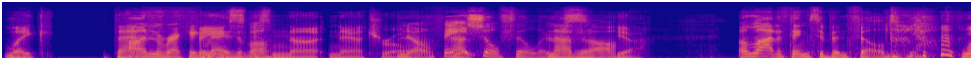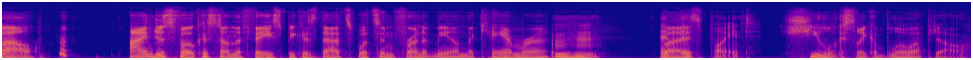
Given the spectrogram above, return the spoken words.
Like that Unrecognizable. face is not natural. no Facial fillers. not, not at all Yeah. a lot of things have been filled Well, I'm just focused on the face because that's what's in front of me on the camera. at this point She looks like a blow up doll.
